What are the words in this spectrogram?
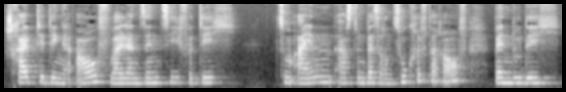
schreib dir Dinge auf, weil dann sind sie für dich, zum einen hast du einen besseren Zugriff darauf, wenn du dich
